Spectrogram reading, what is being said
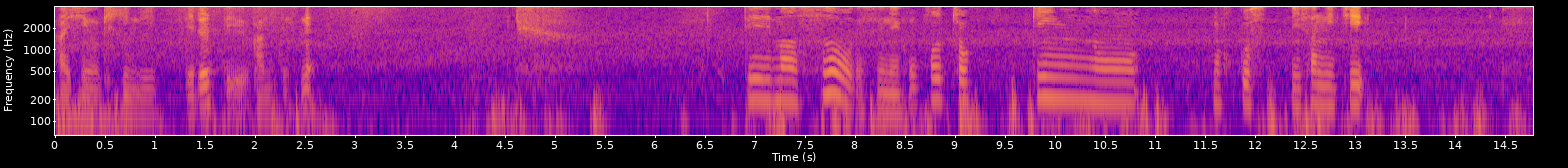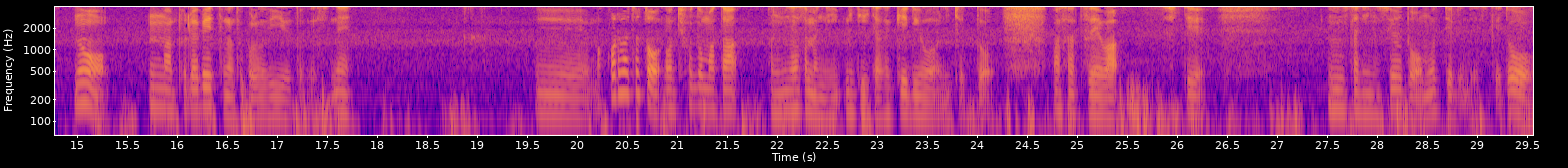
配信を聞きに行ってるっていう感じですね。で、まあそうですね、ここ直近の、まあ、ここ2、3日の、まあプライベートなところで言うとですね、えー、まあこれはちょっと後ほどまたあの皆様に見ていただけるようにちょっと、まあ、撮影はしてインスタに載せようと思ってるんですけど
